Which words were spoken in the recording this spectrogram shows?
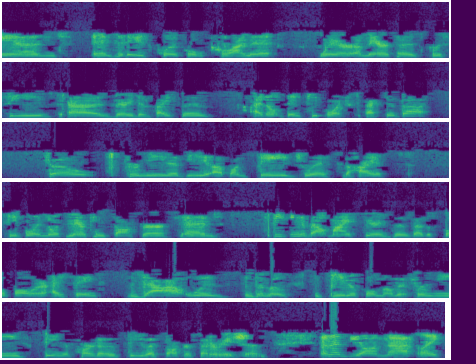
And in today's political climate where America is perceived as very divisive, I don't think people expected that. So for me to be up on stage with the highest people in North American soccer and speaking about my experiences as a footballer, I think that was the most beautiful moment for me being a part of the U.S. Soccer Federation. And then beyond that, like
